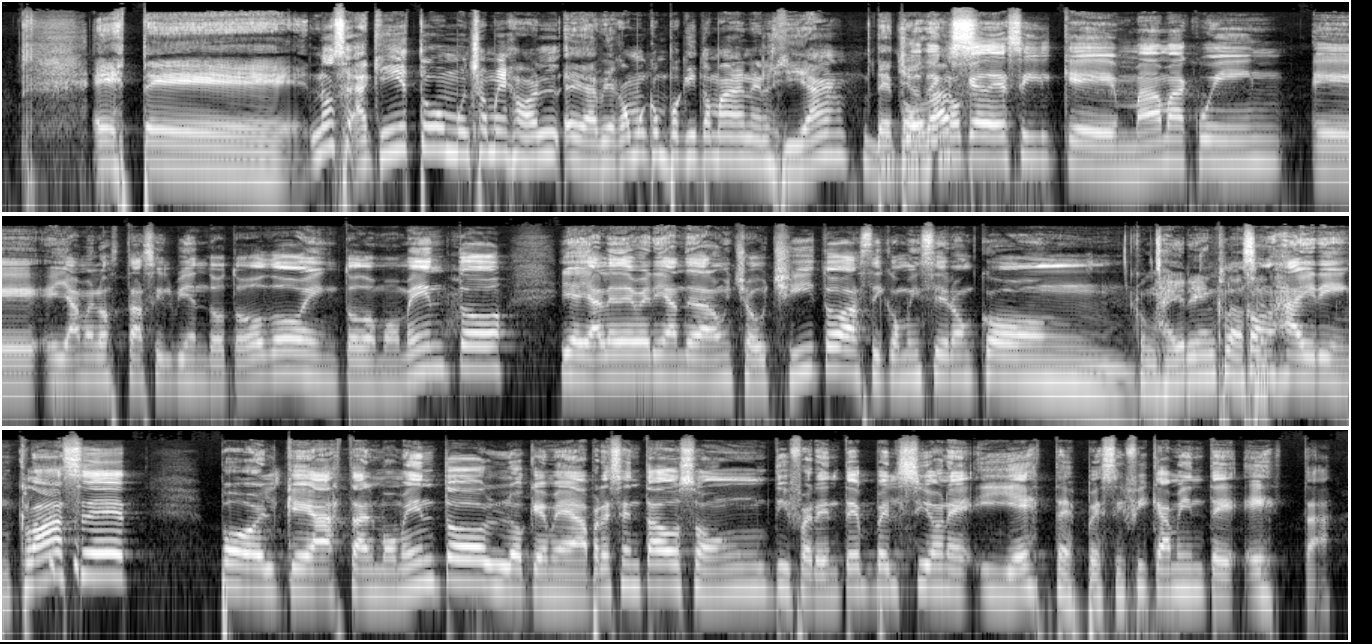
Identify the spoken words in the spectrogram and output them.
Este, no sé, aquí estuvo mucho mejor, eh, había como que un poquito más de energía de Yo todas. tengo que decir que Mama Queen, eh, ella me lo está sirviendo todo en todo momento. Y a ella le deberían de dar un showchito, así como hicieron con, con Heidi en Closet. con Heidi in Closet. Porque hasta el momento lo que me ha presentado son diferentes versiones. Y esta específicamente, esta.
